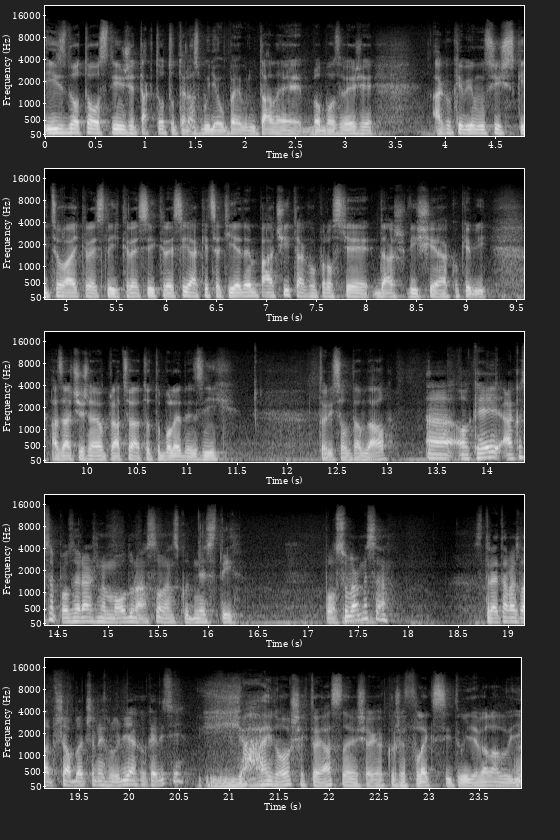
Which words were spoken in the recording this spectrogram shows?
ísť do toho s tým, že tak toto teraz bude úplne brutálne blbosť, vieš, že ako keby musíš skicovať, kresliť, kresliť, kresliť a keď sa ti jeden páči, tak ho proste dáš vyššie ako keby a začneš na ňom pracovať a toto bol jeden z nich, ktorý som tam dal. Uh, OK, ako sa pozeráš na módu na Slovensku dnes ty? Posúvame sa? Stretávaš lepšie oblečených ľudí ako kedysi? Jaj, no, však to je jasné, však akože flex si tu ide veľa ľudí.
